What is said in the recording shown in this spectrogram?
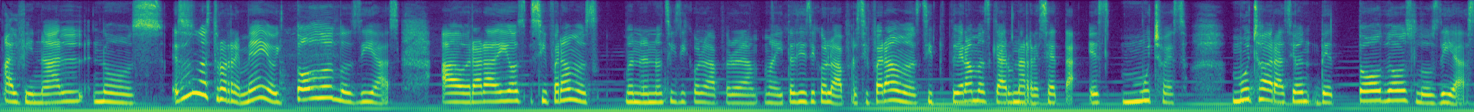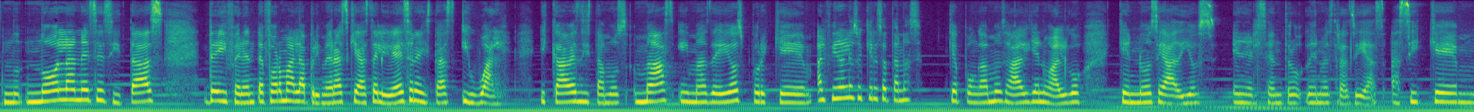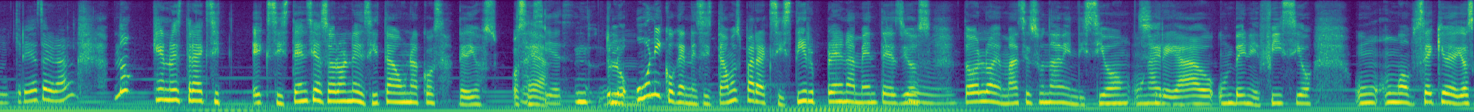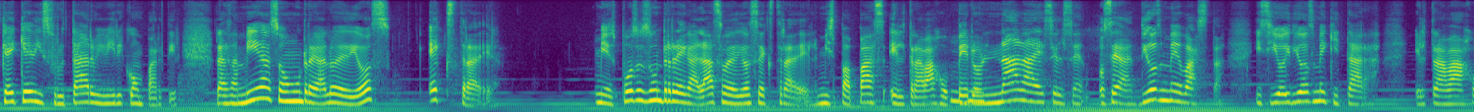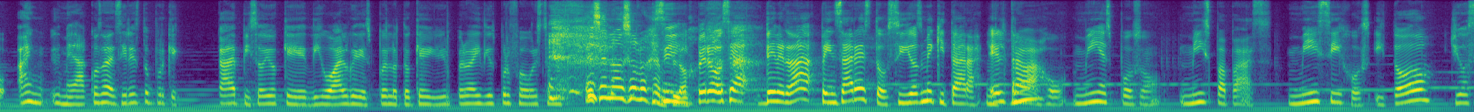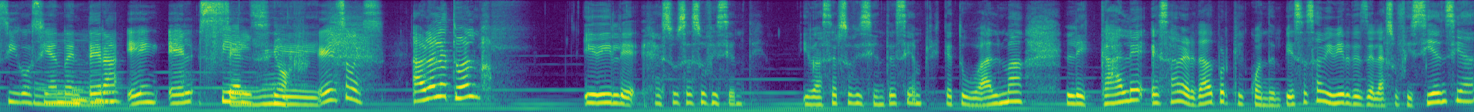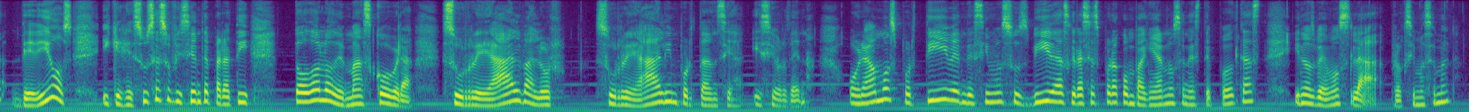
Al final nos... Eso es nuestro remedio y todos los días adorar a Dios. Si fuéramos bueno, no soy psicóloga, pero la madita sí es psicóloga, pero si fuéramos, si tuviéramos que dar una receta, es mucho eso, mucha oración de todos los días. No, la necesitas de diferente forma. La primera es que hasta la iglesia necesitas igual. Y cada vez necesitamos más y más de Dios porque al final eso quiere Satanás que pongamos a alguien o algo que no sea Dios en el centro de nuestras vidas. Así que, mm, ¿querías agregar? No, que nuestra existencia solo necesita una cosa de Dios. O sea, lo mm. único que necesitamos para existir plenamente es Dios. Mm. Todo lo demás es una bendición, un agregado, un beneficio, un, un obsequio de Dios que hay que disfrutar, vivir y compartir. Las amigas son un regalo de Dios extra de él mi esposo es un regalazo de Dios extra de él, mis papás, el trabajo, pero nada es el centro. O sea, Dios me basta. Y si hoy Dios me quitara el trabajo, ay, me da cosa decir esto porque cada episodio que digo algo y después lo tengo que vivir, pero ay Dios, por favor, esto no... Ese no es solo ejemplo. Sí, pero o sea, de verdad, pensar esto, si Dios me quitara el trabajo, mi esposo, mis papás, mis hijos y todo, yo sigo siendo entera en el Señor. Eso es. Háblale a tu alma y dile, Jesús es suficiente y va a ser suficiente siempre, que tu alma le cale esa verdad, porque cuando empiezas a vivir desde la suficiencia de Dios y que Jesús es suficiente para ti, todo lo demás cobra su real valor su real importancia y se ordena. Oramos por ti, bendecimos sus vidas, gracias por acompañarnos en este podcast y nos vemos la próxima semana.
